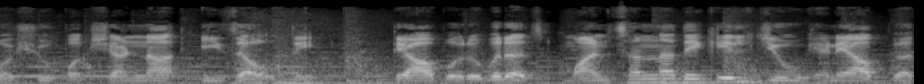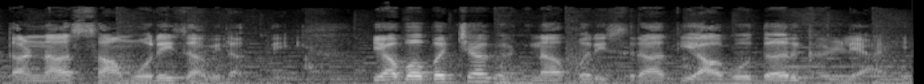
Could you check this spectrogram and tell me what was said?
पशु पक्ष्यांना इजा होते. त्याबरोबरच माणसांना देखील जीवघेण्या अपघातांना सामोरे जावे लागते. याबाबतच्या घटना परिसरात या अगोदर घडल्या आहेत.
